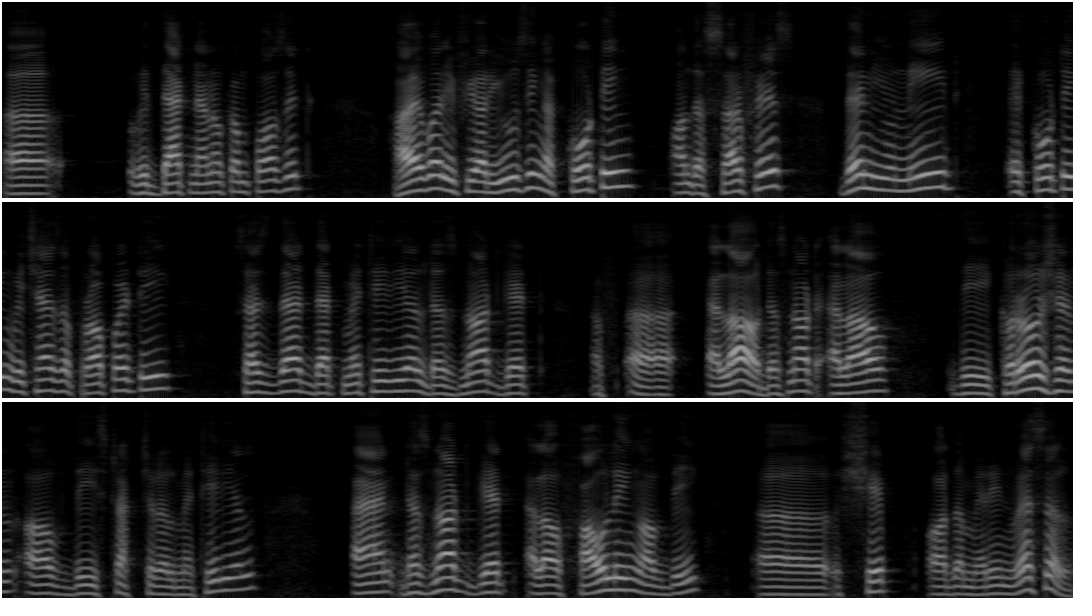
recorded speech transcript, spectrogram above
uh, with that nano composite. However, if you are using a coating on the surface then you need a coating which has a property such that that material does not get uh, uh, allow does not allow the corrosion of the structural material and does not get allow fouling of the uh, ship or the marine vessel.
